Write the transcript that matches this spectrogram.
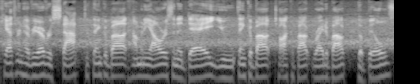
Catherine, have you ever stopped to think about how many hours in a day you think about, talk about, write about the Bills?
